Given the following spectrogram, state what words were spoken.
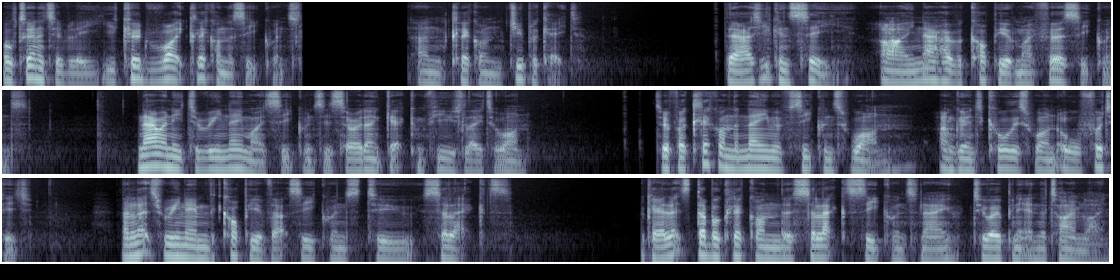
Alternatively, you could right click on the sequence and click on duplicate. There, as you can see, I now have a copy of my first sequence. Now I need to rename my sequences so I don't get confused later on. So if I click on the name of sequence 1, I'm going to call this one all footage. And let's rename the copy of that sequence to selects. Okay, let's double click on the select sequence now to open it in the timeline.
